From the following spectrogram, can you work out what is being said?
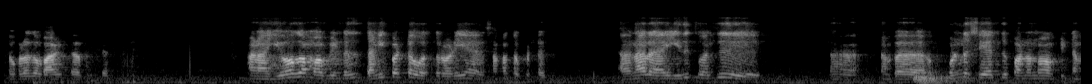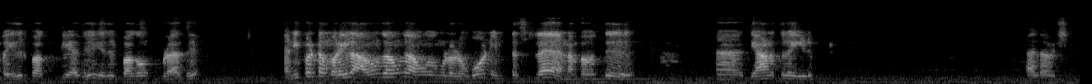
இந்த உலக வாழ்க்கை அப்படின்றது. ஆனா யோகம் அப்படின்றது தனிப்பட்ட ஒருத்தருடைய சம்பந்தப்பட்டது. அதனால இதுக்கு வந்து நம்ம ஒண்ணு சேர்ந்து பண்ணணும் அப்படின்னு நம்ம எதிர்பார்க்க முடியாது எதிர்பார்க்கவும் கூடாது. தனிப்பட்ட முறையில அவங்கவுங்க அவங்கவுங்களோட ஓன் இன்ட்ரெஸ்ட்ல நம்ம வந்து தியானத்துல ஈடுபடணும். அதான் விஷயம்.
